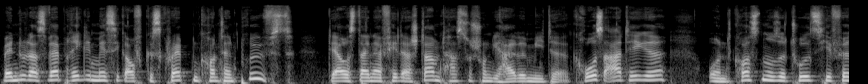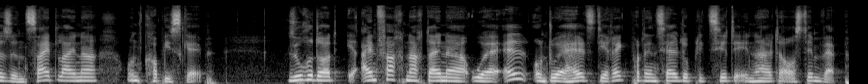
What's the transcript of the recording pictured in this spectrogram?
Wenn du das Web regelmäßig auf gescrapten Content prüfst, der aus deiner Feder stammt, hast du schon die halbe Miete. Großartige und kostenlose Tools hierfür sind Sideliner und Copyscape. Suche dort einfach nach deiner URL und du erhältst direkt potenziell duplizierte Inhalte aus dem Web.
